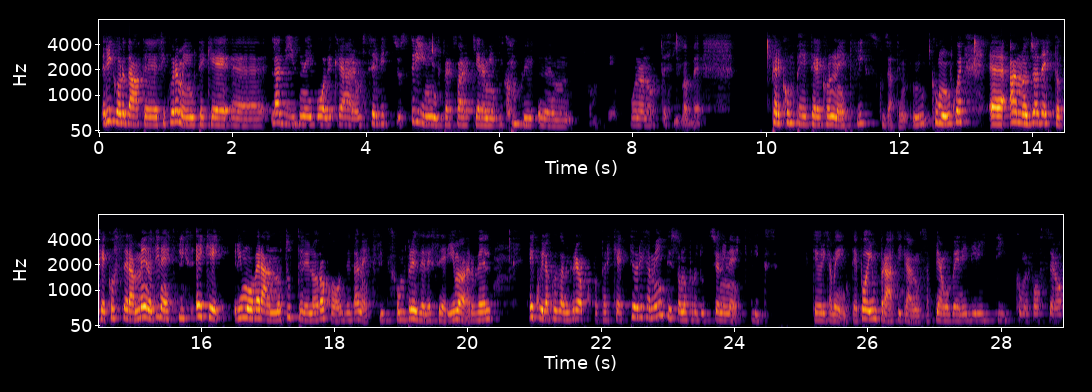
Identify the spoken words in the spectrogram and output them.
ricordate sicuramente che eh, la Disney vuole creare un servizio streaming per fare chiaramente comp- ehm, buonanotte, sì, vabbè, per competere con Netflix, scusatemi, mm, comunque eh, hanno già detto che costerà meno di Netflix e che rimuoveranno tutte le loro cose da Netflix, comprese le serie Marvel, e qui la cosa mi preoccupa perché teoricamente sono produzioni Netflix, teoricamente, poi in pratica non sappiamo bene i diritti come fossero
